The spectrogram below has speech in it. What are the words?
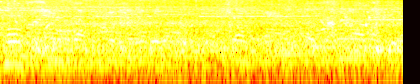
coal miners West Virginia really love so I don't know if that's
